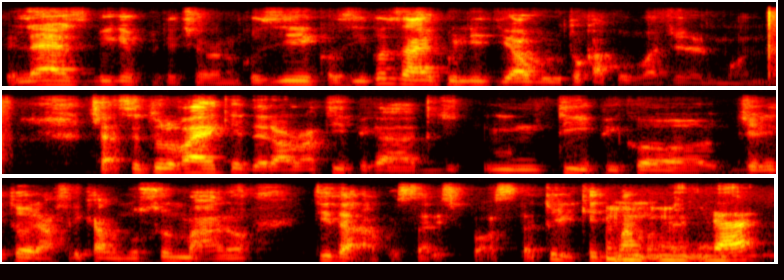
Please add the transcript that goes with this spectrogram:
le lesbiche, perché c'erano così, così, così, e quindi Dio ha voluto capovolgere il mondo. Cioè, se tu lo vai a chiedere a una tipica, un tipico genitore africano musulmano, ti darà questa risposta. Tu gli chiedi, mamma, Mm-mm. perché?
